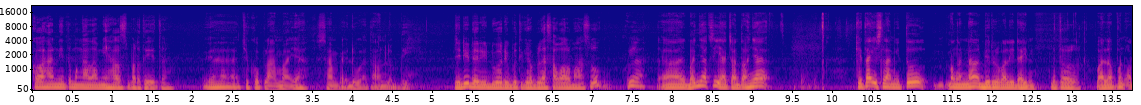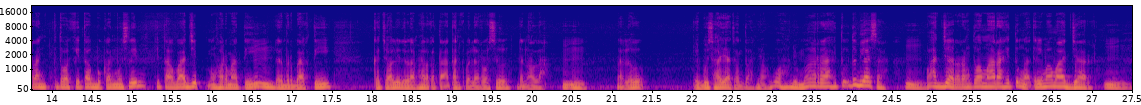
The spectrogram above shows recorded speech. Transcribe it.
Kohan itu mengalami hal seperti itu? Ya cukup lama ya, sampai dua tahun lebih. Jadi dari 2013 awal masuk, Iya, eh, banyak sih ya. Contohnya kita Islam itu mengenal birrul walidain. betul. Walaupun orang tua kita bukan muslim, kita wajib menghormati dan berbakti kecuali dalam hal ketaatan kepada Rasul dan Allah. Mm-mm. Lalu ibu saya contohnya, wah dimarah itu itu biasa, wajar orang tua marah itu nggak terima wajar, Hmm.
